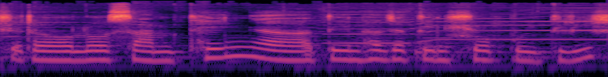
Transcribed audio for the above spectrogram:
সেটা হলো সামথিং তিন হাজার তিনশো পঁয়ত্রিশ।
